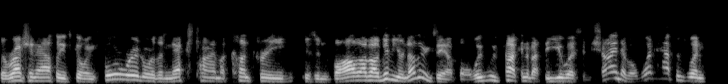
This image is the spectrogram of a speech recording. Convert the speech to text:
the Russian athletes going forward or the next time a country is involved. I'll give you another example. We, we're talking about the U.S. and China, but what happens when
